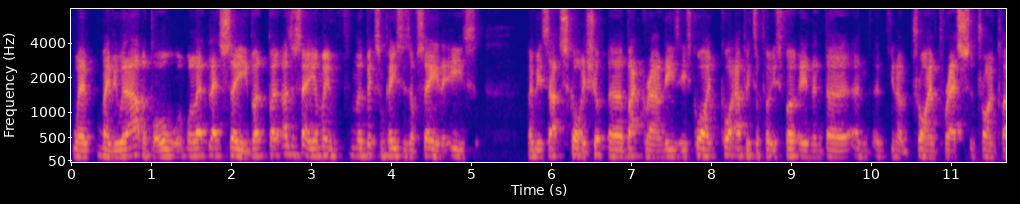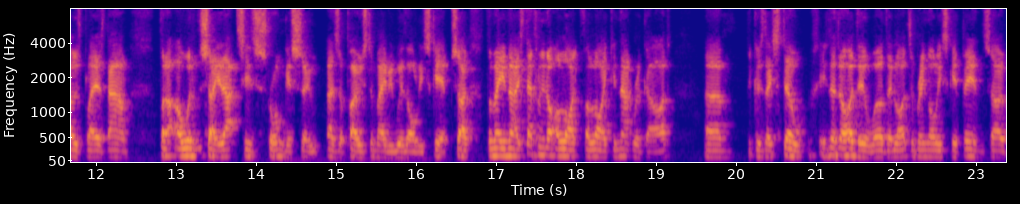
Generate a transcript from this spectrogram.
where maybe without the ball, well, let, us see. But but as I say, I mean, from the bits and pieces I've seen, he's maybe it's that Scottish uh, background. He's he's quite quite happy to put his foot in and, uh, and and you know try and press and try and close players down. But I, I wouldn't say that's his strongest suit as opposed to maybe with Ollie Skipp. So for me, no, it's definitely not a like for like in that regard. Um, because they still, in an ideal world, they'd like to bring Ollie Skipp in. So,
